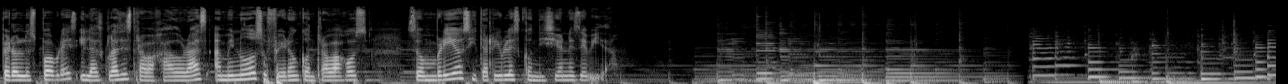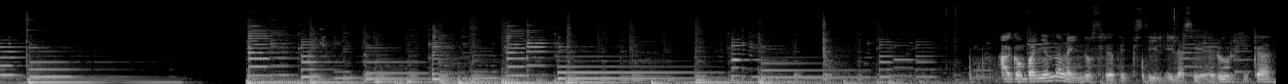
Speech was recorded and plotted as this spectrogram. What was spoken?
Pero los pobres y las clases trabajadoras a menudo sufrieron con trabajos sombríos y terribles condiciones de vida. Acompañando a la industria textil y la siderúrgica,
